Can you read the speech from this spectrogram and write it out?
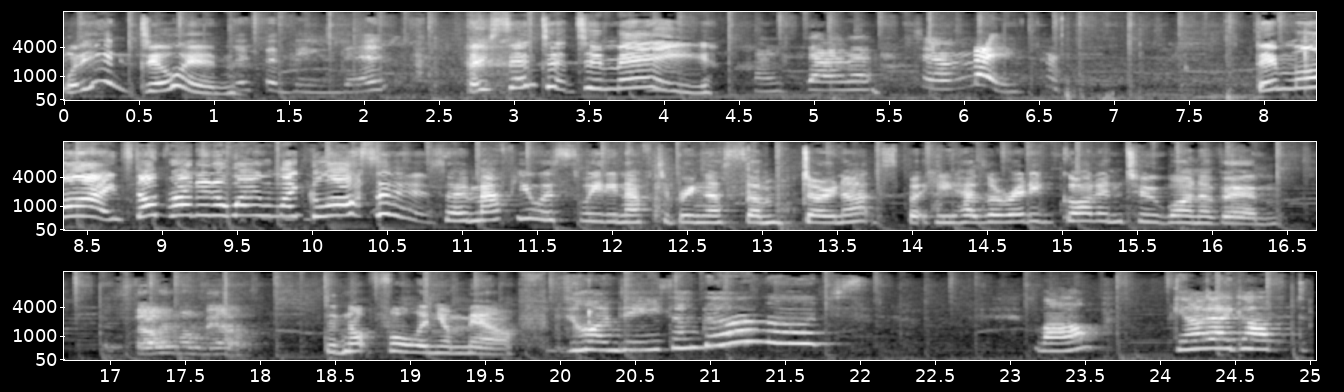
What are you doing? Look at these. They sent it to me. I started to me. They're mine! Stop running away with my glasses! So Matthew was sweet enough to bring us some donuts, but he has already got into one of them. It's fell in my mouth. Did not fall in your mouth. Time to eat some donuts. Mom, can I have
